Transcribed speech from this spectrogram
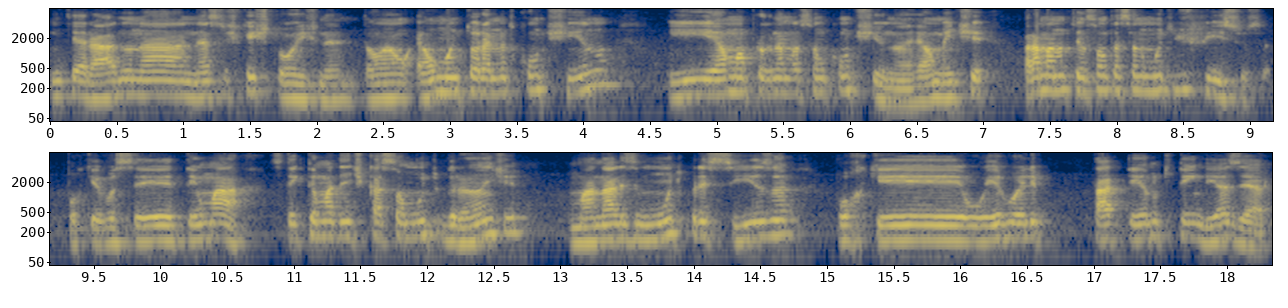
inteirado na, nessas questões, né? Então, é um, é um monitoramento contínuo e é uma programação contínua. Realmente, para manutenção está sendo muito difícil, porque você tem uma, você tem que ter uma dedicação muito grande, uma análise muito precisa, porque o erro ele está tendo que tender a zero.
